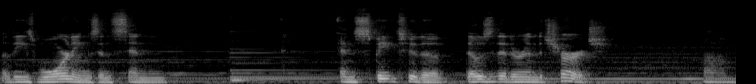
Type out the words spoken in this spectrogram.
these warnings and and and speak to the those that are in the church, um,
